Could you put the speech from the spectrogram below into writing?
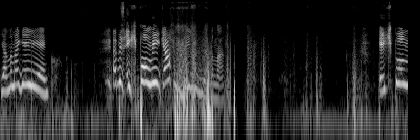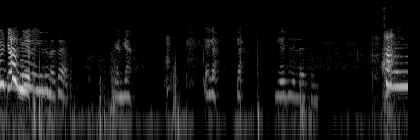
Yanıma gelin. Ya biz ekip olmayacağız mı? Gelin yanıma. Ekip olmayacağız mı? Böyle yedim Efe. Gel gel. Gel gel. Gel. Yediler seni. Sen-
